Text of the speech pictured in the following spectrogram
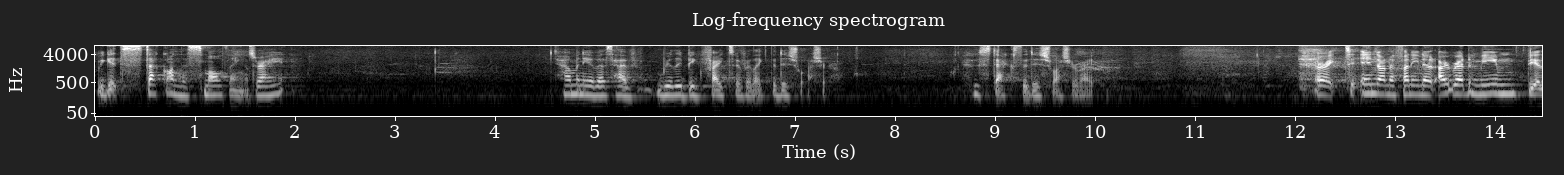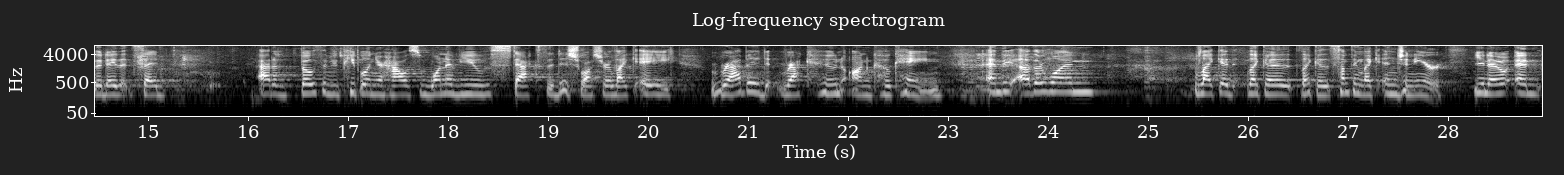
we get stuck on the small things, right? How many of us have really big fights over like the dishwasher? Who stacks the dishwasher right? All right, to end on a funny note, I read a meme the other day that said, out of both of the people in your house, one of you stacks the dishwasher like a rabid raccoon on cocaine, and the other one like a like a like a something like engineer, you know. And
